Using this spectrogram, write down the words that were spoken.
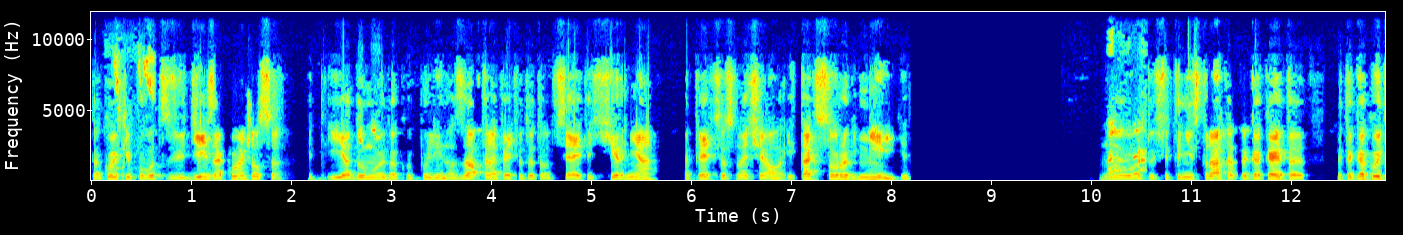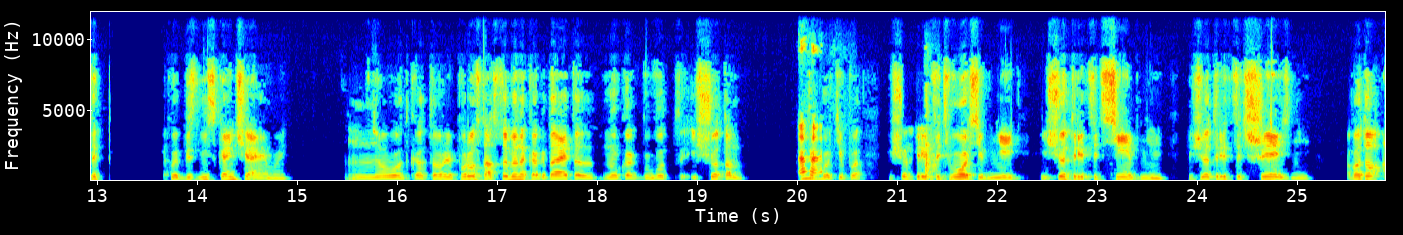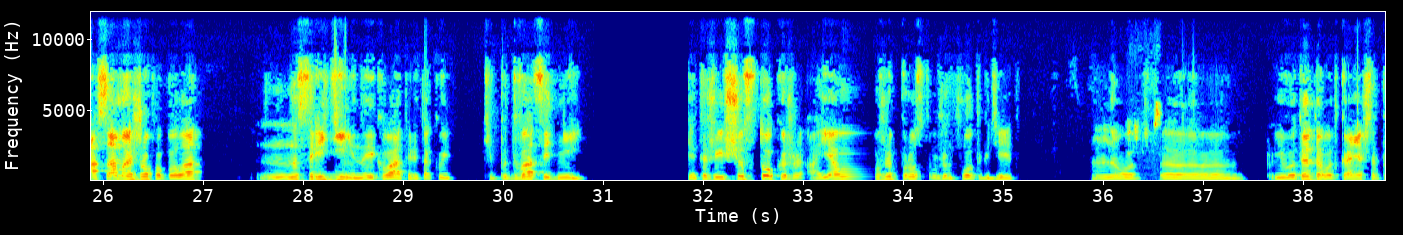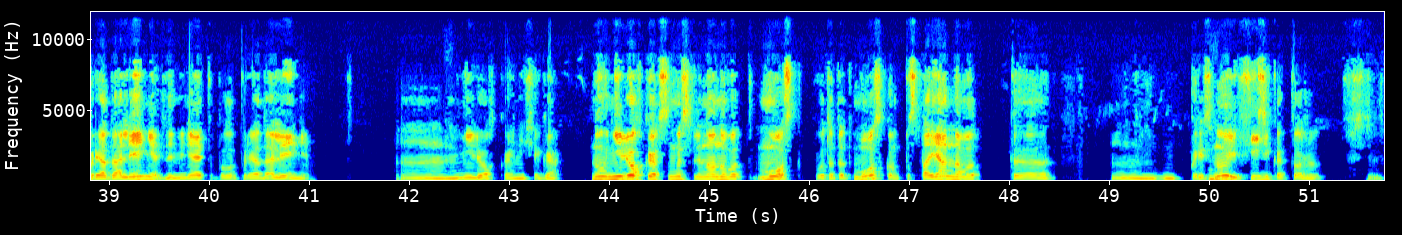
такой, типа, вот день закончился, и я думаю такой, блин, а завтра опять вот эта вот вся эта херня, опять все сначала. И так 40 дней. Ну вот, то есть это не страх, это какая-то, это какой-то такой без нескончаемый. Ну вот, который просто, особенно когда это, ну как бы вот еще там ага. такой типа, еще 38 дней, еще 37 дней, еще 36 дней. А потом, а самая жопа была на середине, на экваторе, такой типа 20 дней это же еще столько же, а я уже просто уже вот где это. Ну, вот, э, и вот это вот, конечно, преодоление, для меня это было преодоление. Нелегкое нифига. Ну, нелегкое в смысле, но оно вот мозг, вот этот мозг, он постоянно вот, э, ну и физика тоже,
